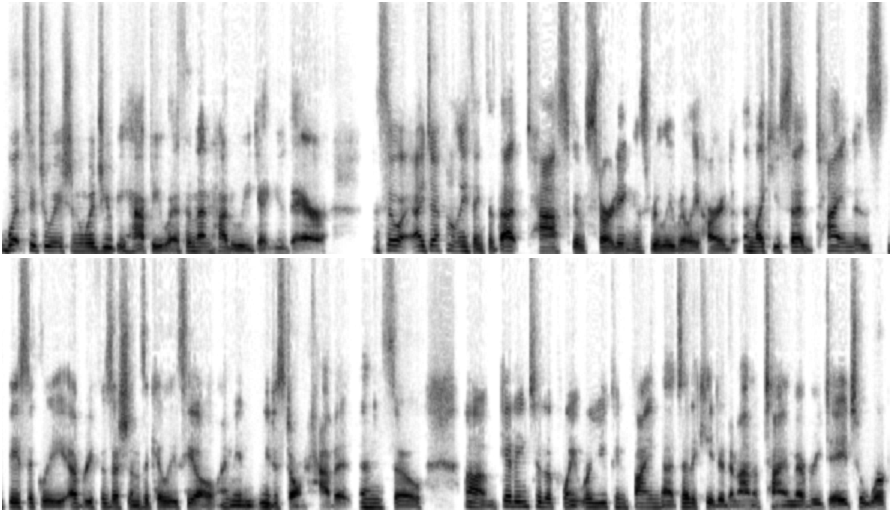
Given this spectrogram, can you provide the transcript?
what situation would you be happy with? And then how do we get you there so I definitely think that that task of starting is really, really hard. And like you said, time is basically every physician's Achilles heel. I mean, we just don't have it. And so um, getting to the point where you can find that dedicated amount of time every day to work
